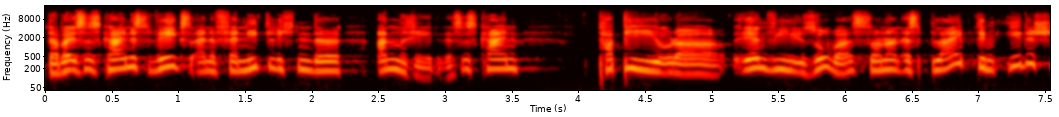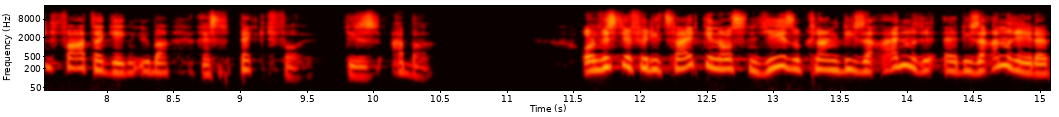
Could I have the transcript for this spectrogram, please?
Dabei ist es keineswegs eine verniedlichende Anrede. Das ist kein Papi oder irgendwie sowas, sondern es bleibt dem irdischen Vater gegenüber respektvoll, dieses Aber. Und wisst ihr, für die Zeitgenossen Jesu klang äh, diese Anrede,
